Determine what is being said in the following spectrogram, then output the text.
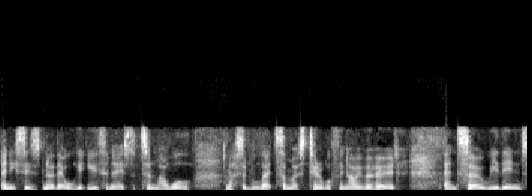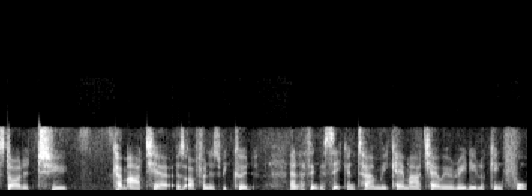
And he says, No, they all get euthanized. It's in my will. And I said, Well, that's the most terrible thing I've ever heard. And so we then started to come out here as often as we could. And I think the second time we came out here, we were really looking for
